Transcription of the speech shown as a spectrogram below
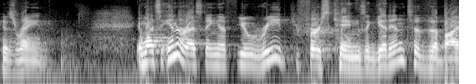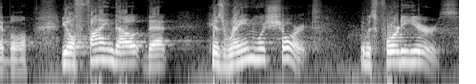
his reign. And what's interesting, if you read 1 Kings and get into the Bible, you'll find out that his reign was short. It was 40 years.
